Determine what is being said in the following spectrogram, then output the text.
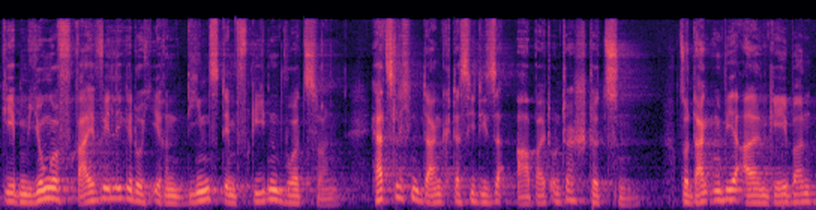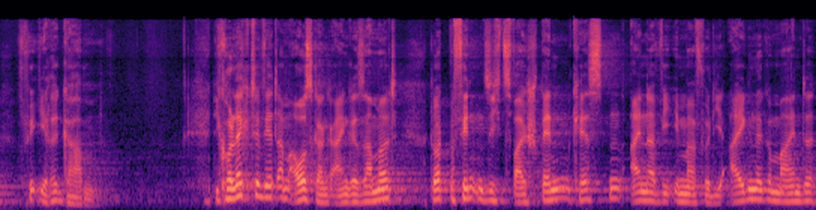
geben junge Freiwillige durch ihren Dienst dem Frieden Wurzeln. Herzlichen Dank, dass Sie diese Arbeit unterstützen. So danken wir allen Gebern für ihre Gaben. Die Kollekte wird am Ausgang eingesammelt. Dort befinden sich zwei Spendenkästen, einer wie immer für die eigene Gemeinde,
